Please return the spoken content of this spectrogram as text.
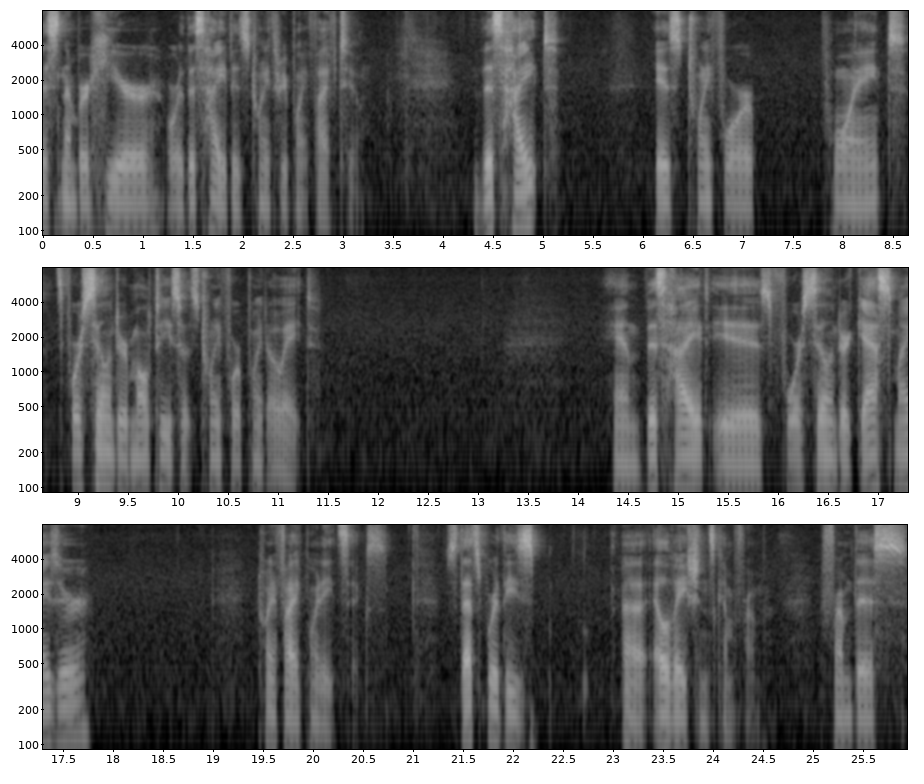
This number here, or this height is 23.52. This height is 24 point, it's four-cylinder multi, so it's 24.08 and this height is four cylinder gas miser 25.86 so that's where these uh, elevations come from from this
